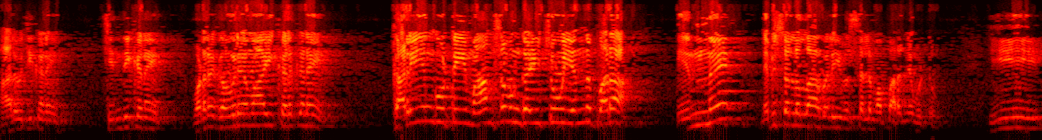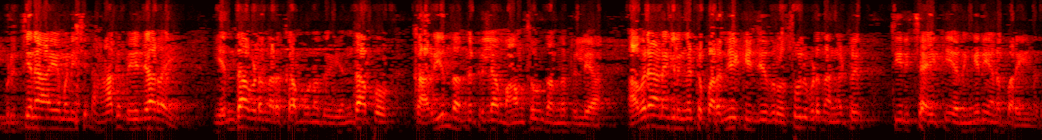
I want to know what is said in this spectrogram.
ആലോചിക്കണേ ചിന്തിക്കണേ വളരെ ഗൗരവമായി കേൾക്കണേ കറിയും കൂട്ടി മാംസവും കഴിച്ചു എന്ന് പറ. എന്ന് നബി സല്ലല്ലാഹു അലൈഹി വസല്ലമ പറഞ്ഞു വിട്ടു. ഈ വൃത്യനായ മനുഷ്യൻ ആകെ ബേജാറായി. എന്താ അവിടെ നടക്കാൻ പോണത്? എന്താ ഇപ്പോ കറിയും തന്നിട്ടില്ല മാംസവും തന്നിട്ടില്ല? അവരാണെങ്കിൽ ഇങ്ങോട്ട് പറഞ്ഞേക്കുകയും ചെയ്ത്. റസൂൽ ഇവിടെ നിന്ന് അങ്ങോട്ട് തിരിച്ചയക്കുകയാണ്. ഇങ്ങനെയാണ് പറയുന്നത്.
